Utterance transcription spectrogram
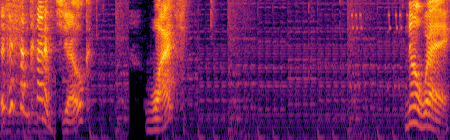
Is this some kind of joke? What? No way.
